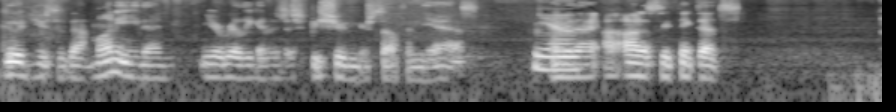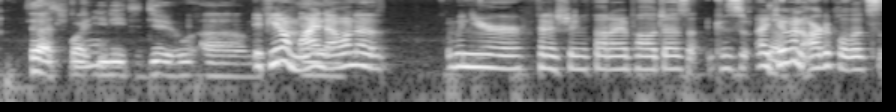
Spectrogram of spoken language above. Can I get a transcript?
good use of that money, then you're really going to just be shooting yourself in the ass. Yeah. I mean, I, I honestly think that's that's what you need to do. Um, If you don't mind, I want to. When you're finished with your thought, I apologize because I do have an article that's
